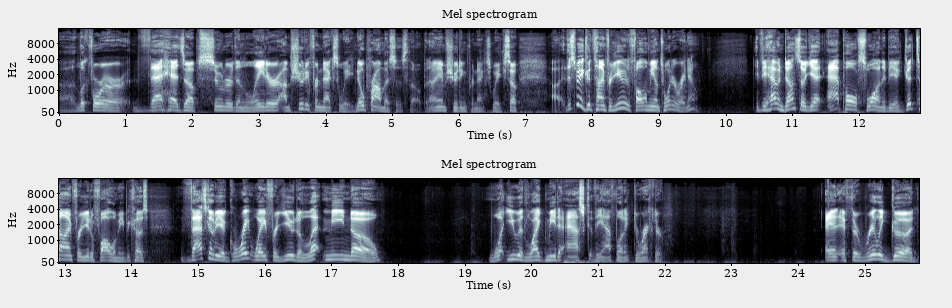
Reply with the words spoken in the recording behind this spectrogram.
Uh, look for that heads up sooner than later. I'm shooting for next week. No promises though, but I am shooting for next week. So uh, this would be a good time for you to follow me on Twitter right now. If you haven't done so yet, at Paul Swann, it'd be a good time for you to follow me because that's going to be a great way for you to let me know what you would like me to ask the athletic director. And if they're really good,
